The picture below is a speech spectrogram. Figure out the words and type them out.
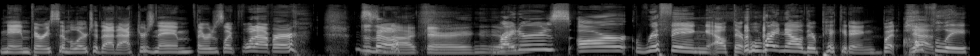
name very similar to that actor's name they were just like whatever Just So, not caring. Yeah. writers are riffing out there well right now they're picketing but Yes. hopefully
